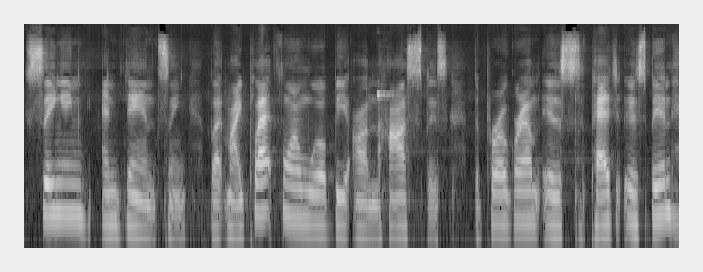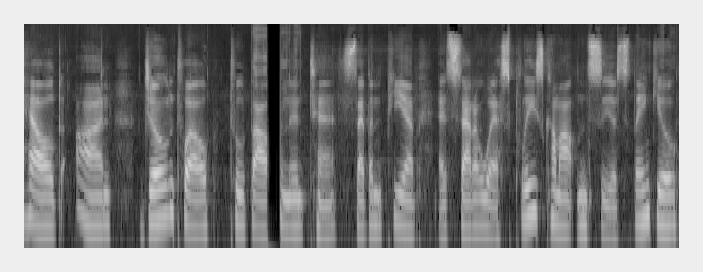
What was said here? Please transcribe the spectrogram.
singing, and dancing. But my platform will be on the hospice. The program is pageant is being held on June 12, 2010, 7 p.m. at Saddle West. Please come out and see us. Thank you.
